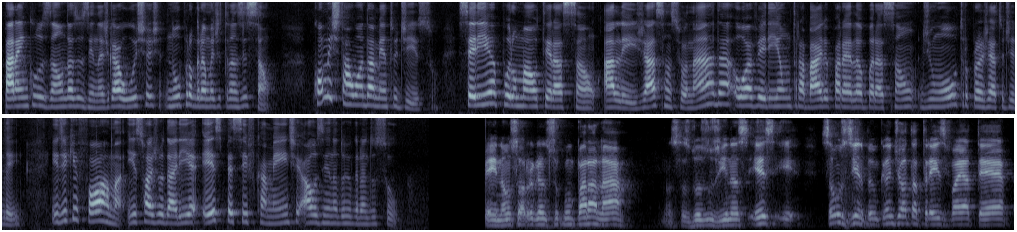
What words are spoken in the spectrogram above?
para a inclusão das usinas gaúchas no programa de transição. Como está o andamento disso? Seria por uma alteração à lei já sancionada ou haveria um trabalho para a elaboração de um outro projeto de lei? E de que forma isso ajudaria especificamente a usina do Rio Grande do Sul? Bem, não só o Rio Grande do Sul, como o Paraná. Nossas duas usinas. São usinas, por exemplo, Candiota 3 vai até,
